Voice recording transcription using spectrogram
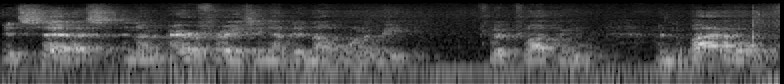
It says, and I'm paraphrasing, I did not want to be flip flopping in the Bible.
